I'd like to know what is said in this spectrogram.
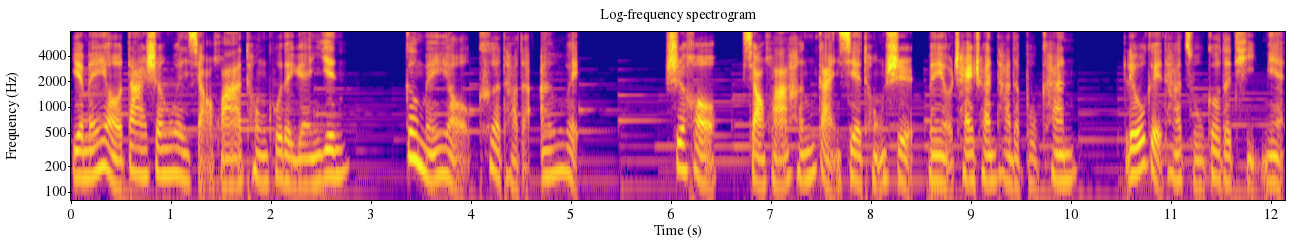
也没有大声问小华痛哭的原因，更没有客套的安慰。事后，小华很感谢同事没有拆穿他的不堪，留给他足够的体面。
